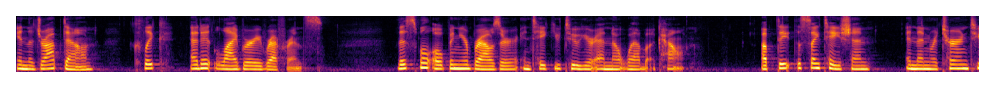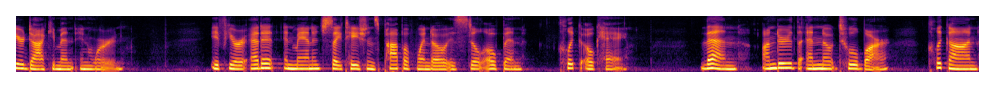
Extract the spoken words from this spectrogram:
In the drop-down, click Edit Library Reference. This will open your browser and take you to your EndNote web account update the citation, and then return to your document in Word. If your Edit and Manage Citations pop-up window is still open, click OK. Then, under the EndNote toolbar, click on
